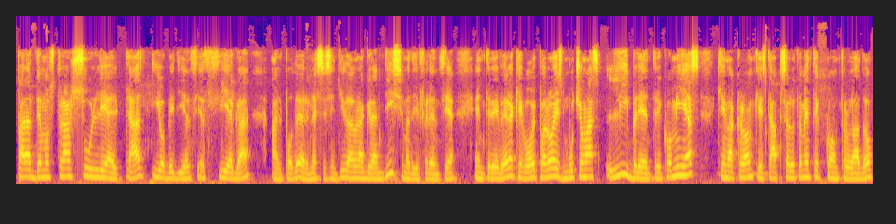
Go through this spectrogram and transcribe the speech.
para demostrar su lealtad y obediencia ciega al poder. En ese sentido hay una grandísima diferencia entre Rivera, que hoy por hoy es mucho más libre, entre comillas, que Macron, que está absolutamente controlado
